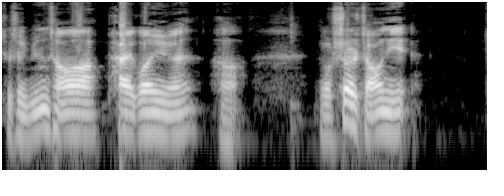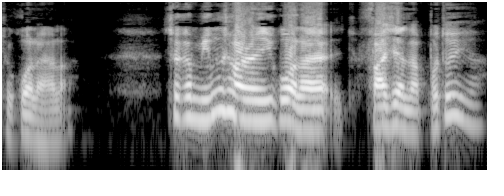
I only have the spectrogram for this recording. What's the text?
就是明朝啊派官员啊有事找你，就过来了。这个明朝人一过来，发现了不对呀。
